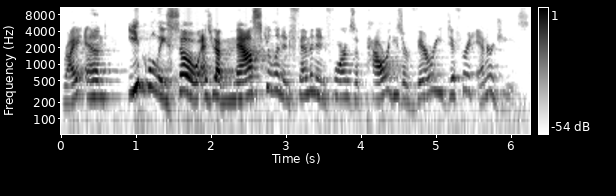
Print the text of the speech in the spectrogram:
Right? And equally so, as you have masculine and feminine forms of power, these are very different energies.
